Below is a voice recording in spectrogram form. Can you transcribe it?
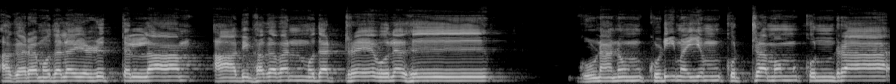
அகர முதல எழுத்தெல்லாம் ஆதிபகவன் முதற்றே உலகு. குணனும் குடிமையும் குற்றமும் குன்றா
